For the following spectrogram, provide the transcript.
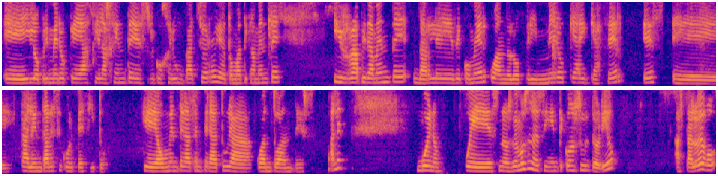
eh, y lo primero que hace la gente es recoger un cachorro y automáticamente ir rápidamente darle de comer cuando lo primero que hay que hacer es eh, calentar ese cuerpecito, que aumente la temperatura cuanto antes, ¿vale? Bueno, pues nos vemos en el siguiente consultorio. Hasta luego.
